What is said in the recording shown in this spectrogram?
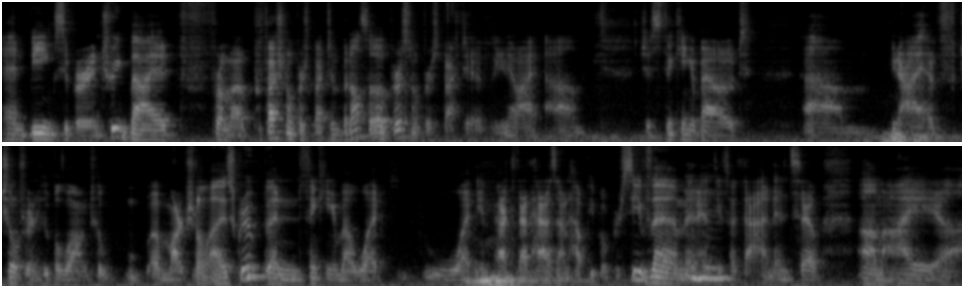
and being super intrigued by it from a professional perspective but also a personal perspective you know i um, just thinking about um, you know i have children who belong to a marginalized group and thinking about what what impact that has on how people perceive them and, and Mhm. things like that and so um, i uh,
